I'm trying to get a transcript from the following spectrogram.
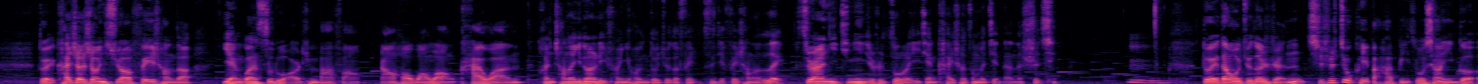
对，开车的时候你需要非常的眼观四路，耳听八方，然后往往开完很长的一段里程以后，你都觉得非自己非常的累。虽然你仅仅就是做了一件开车这么简单的事情，嗯，对，但我觉得人其实就可以把它比作像一个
